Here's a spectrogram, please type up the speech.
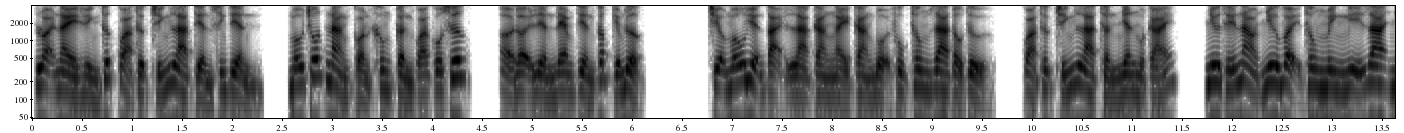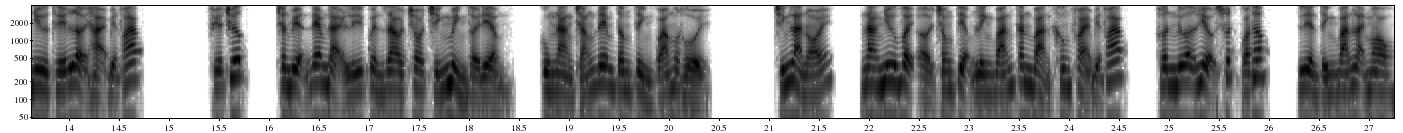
loại này hình thức quả thực chính là tiền sinh tiền, mẫu chốt nàng còn không cần quá cố sức, ở đợi liền đem tiền cấp kiếm được. Triệu mẫu hiện tại là càng ngày càng bội phục thông gia tẩu tử, quả thực chính là thần nhân một cái, như thế nào như vậy thông minh nghĩ ra như thế lợi hại biện pháp. Phía trước, Trần Viện đem đại lý quyền giao cho chính mình thời điểm, cùng nàng trắng đêm tâm tình quá một hồi. Chính là nói, nàng như vậy ở trong tiệm linh bán căn bản không phải biện pháp, hơn nữa hiệu suất quá thấp, liền tính bán lại mau,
